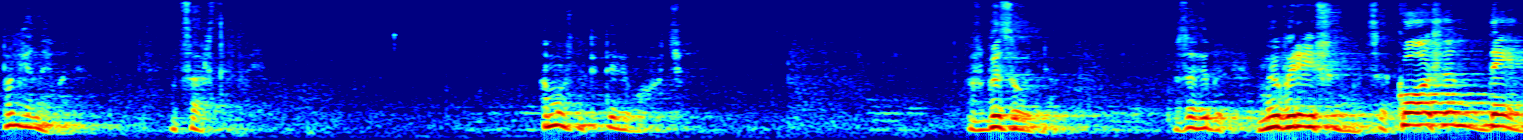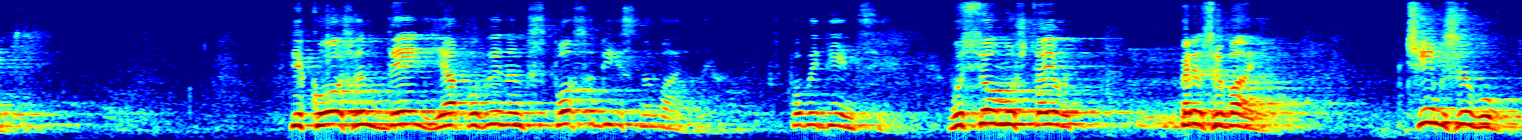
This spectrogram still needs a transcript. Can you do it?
пом'яни мене у царстві Твоє. А можна піти ліворуч в безодню, в загибель. Ми вирішуємо це кожен день. І кожен день я повинен в способі існування, в поведінці, в усьому, що я переживаю, чим живу,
